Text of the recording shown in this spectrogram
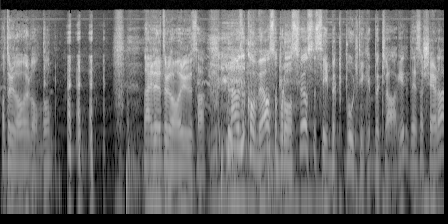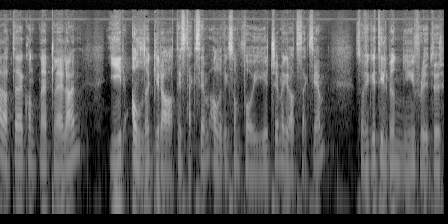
Han trodde han var i London. Nei, det trodde han var i USA. Nei, men Så kommer vi av, så blåser vi, og så sier politikken beklager. Det som skjer da, er at eh, Continental Airline gir alle gratis taxihjem. Alle fikk sånn Voyager med gratis taxihjem. Så fikk vi tilbud om ny flytur.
